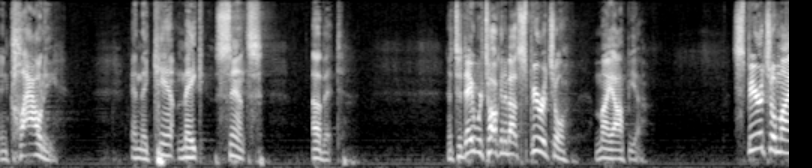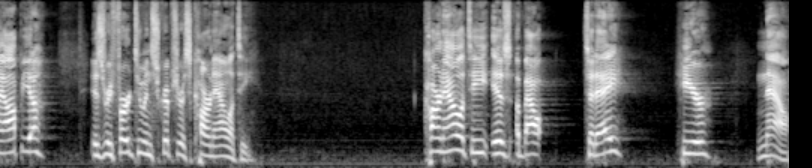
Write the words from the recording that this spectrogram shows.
and cloudy, and they can't make sense of it. Now, today we're talking about spiritual myopia. Spiritual myopia is referred to in Scripture as carnality. Carnality is about today, here, now.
